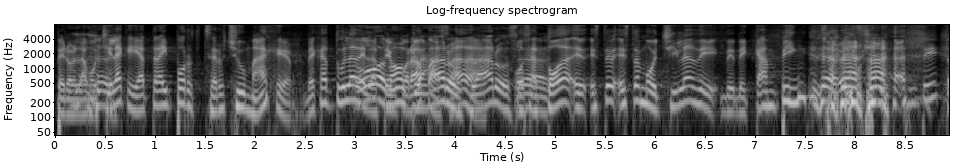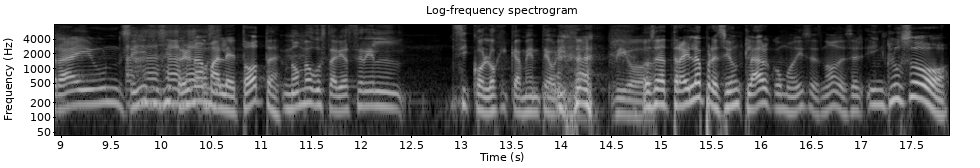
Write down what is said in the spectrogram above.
pero la mochila que ya trae por ser Schumacher. Deja tú la de Oh, la no, temporada claro, pasada. claro, o o sea, toda este, esta mochila de, de- de camping, ¿sabes? Gigante. Trae un, sí, sí, sí, trae una sea, maletota. No me gustaría ser el psicológicamente ahorita. Digo, O sea, trae la presión, claro, como dices, ¿no? De ser, incluso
